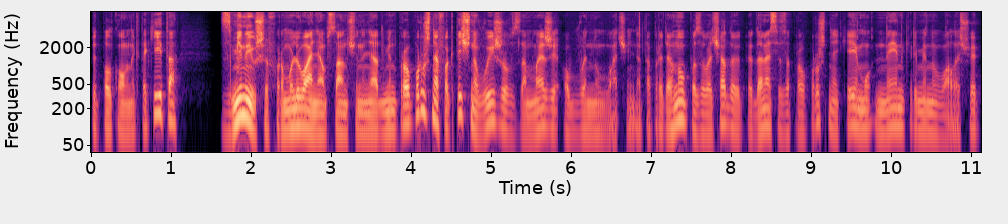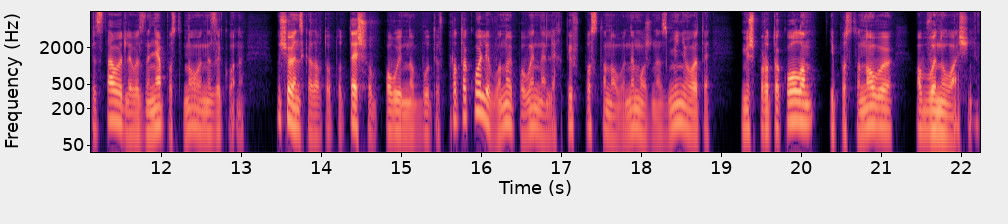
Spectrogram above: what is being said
підполковник такий-то, змінивши формулювання обставин чинення адмінправопорушення, фактично вийшов за межі обвинувачення та притягнув позивача до відповідальності за правопорушення, яке йому не інкримінувало, що є підставою для визнання постанови незаконною. Ну, що він сказав? Тобто те, що повинно бути в протоколі, воно й повинно лягти в постанову. Не можна змінювати між протоколом і постановою обвинувачення.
